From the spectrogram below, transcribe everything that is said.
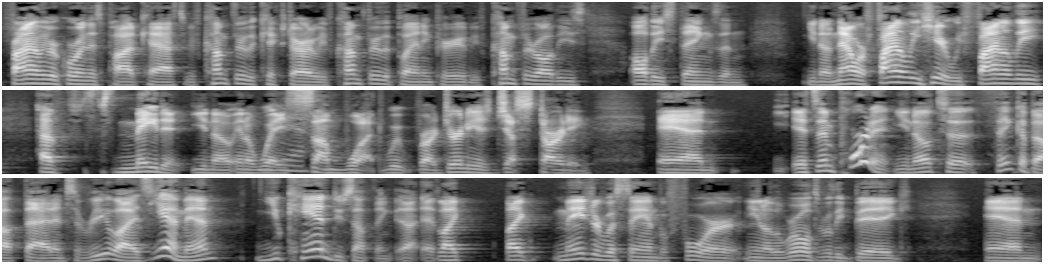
finally recording this podcast. We've come through the kickstarter. We've come through the planning period. We've come through all these all these things. And you know now we're finally here. We finally have made it you know in a way Yeah. somewhat. We, our journey is just starting. And it's important you know to think about that and to realize yeah man you can do something. Uh, like like major was saying before you know the world's really big and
